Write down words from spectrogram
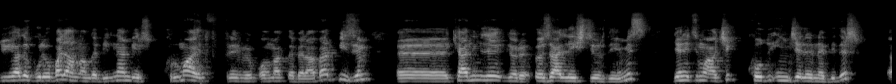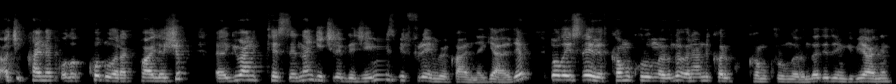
dünyada global anlamda bilinen bir kuruma ait framework olmakla beraber bizim e, kendimize göre özelleştirdiğimiz denetime açık kodu incelenebilir açık kaynak kod olarak paylaşıp e, güvenlik testlerinden geçirebileceğimiz bir framework haline geldi. Dolayısıyla evet kamu kurumlarında, önemli kamu kurumlarında dediğim gibi yani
